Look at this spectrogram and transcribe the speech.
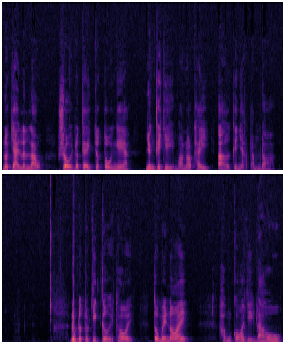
Nó chạy lên lầu. Rồi nó kể cho tôi nghe những cái gì mà nó thấy ở cái nhà tắm đó. Lúc đó tôi chỉ cười thôi. Tôi mới nói, không có gì đâu.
